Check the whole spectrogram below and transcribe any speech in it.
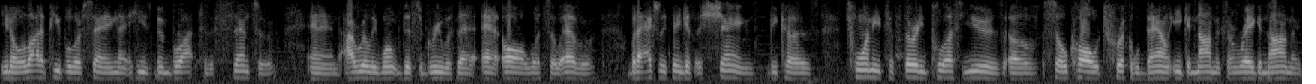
you know, a lot of people are saying that he's been brought to the center and I really won't disagree with that at all whatsoever. But I actually think it's a shame because 20 to 30 plus years of so-called trickle-down economics and Reaganomics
